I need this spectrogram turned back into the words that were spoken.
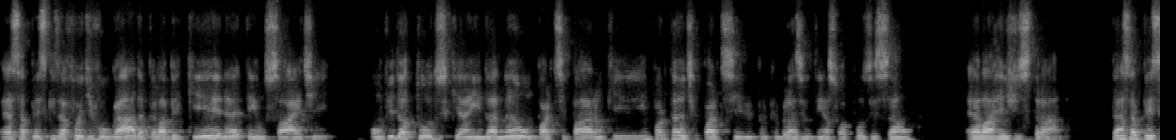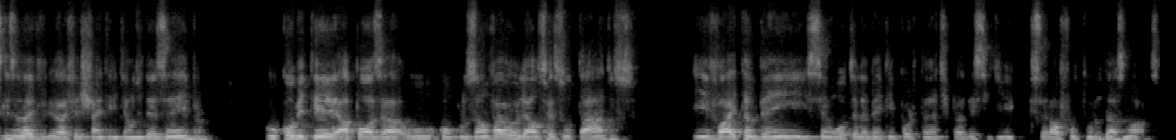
Essa pesquisa foi divulgada pela BQ, né, tem um site. Convido a todos que ainda não participaram, que é importante que participem, porque o Brasil tem a sua posição ela registrada. Então, essa pesquisa vai, vai fechar em 31 de dezembro. O comitê, após a, a conclusão, vai olhar os resultados e vai também ser um outro elemento importante para decidir o que será o futuro das normas.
